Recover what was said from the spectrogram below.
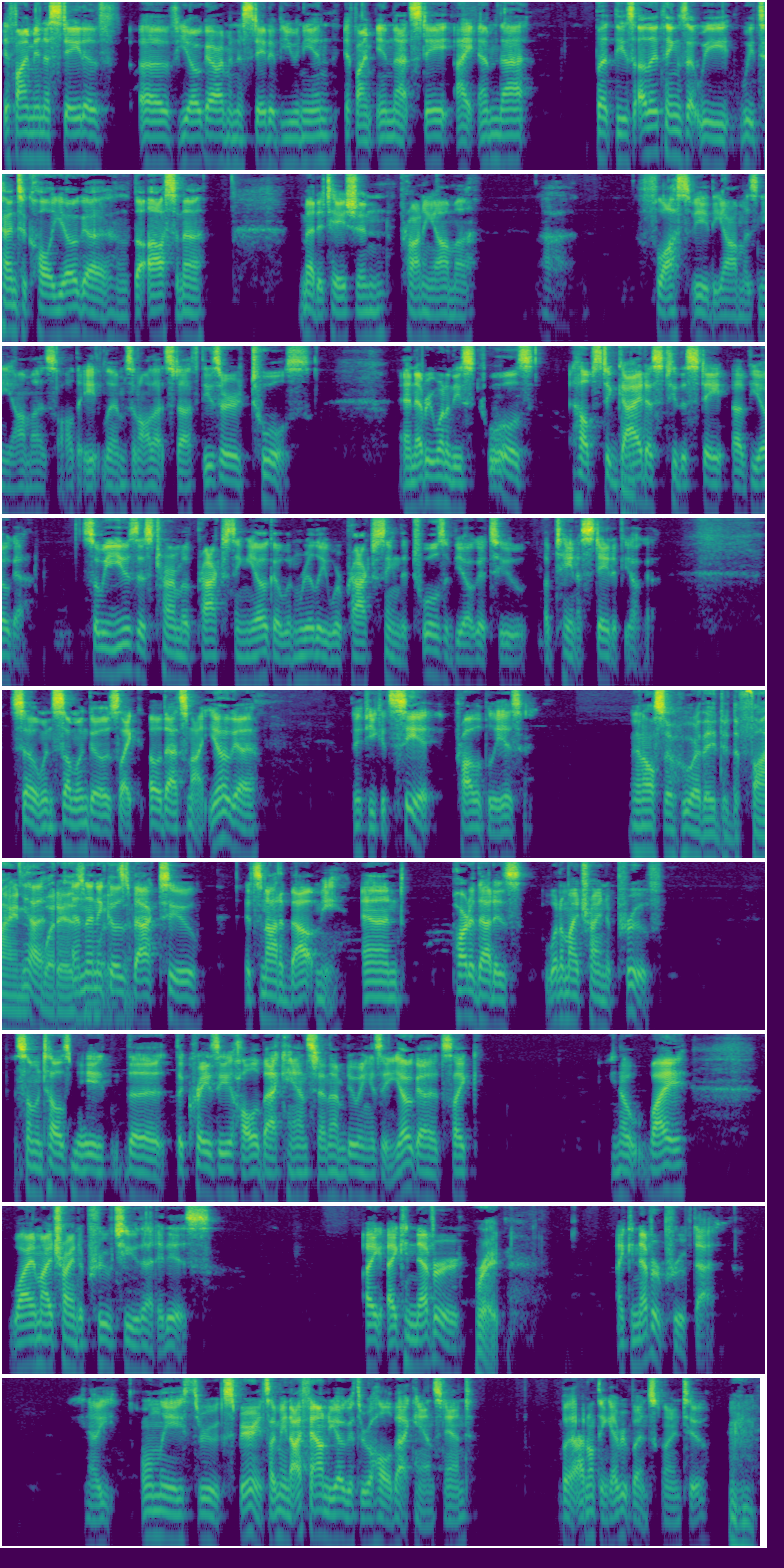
if i'm in a state of of yoga i'm in a state of union if i'm in that state i am that but these other things that we we tend to call yoga the asana meditation pranayama uh, philosophy, the yamas, niyamas, all the eight limbs, and all that stuff. These are tools. And every one of these tools helps to guide us to the state of yoga. So we use this term of practicing yoga when really we're practicing the tools of yoga to obtain a state of yoga. So when someone goes like, "Oh, that's not yoga," if you could see it, probably isn't. And also, who are they to define yeah, what is? And then and it goes isn't? back to it's not about me. And part of that is what am I trying to prove? If someone tells me the the crazy hollow back handstand that I'm doing is it yoga, it's like, you know, why why am I trying to prove to you that it is? I I can never right. I can never prove that. You know, only through experience. I mean, I found yoga through a hollow back handstand, but I don't think everybody's going to. Mm-hmm.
